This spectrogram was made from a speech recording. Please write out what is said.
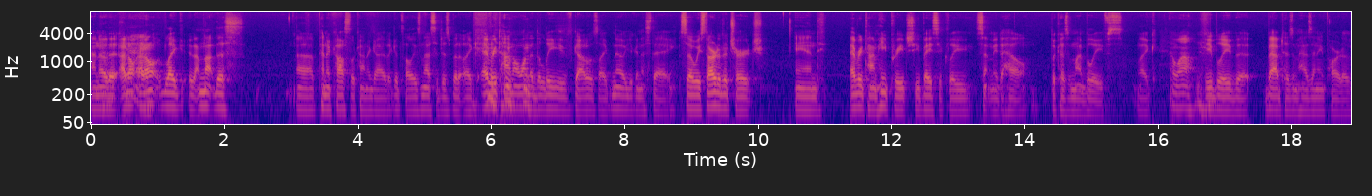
I know that I don't, I don't like, I'm not this uh, Pentecostal kind of guy that gets all these messages, but like every time I wanted to leave, God was like, no, you're going to stay. So we started a church, and every time he preached, he basically sent me to hell because of my beliefs. Like, oh wow. if you believe that baptism has any part of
